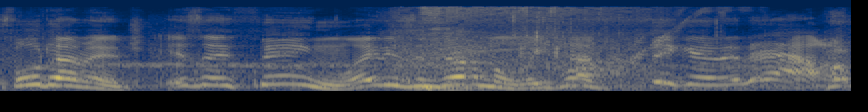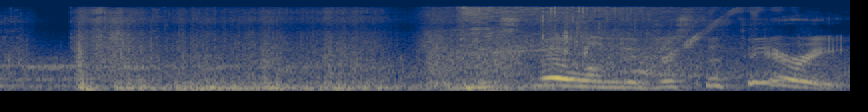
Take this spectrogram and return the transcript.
Full damage is a thing, ladies and gentlemen. We have figured it out. No longer just a theory.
